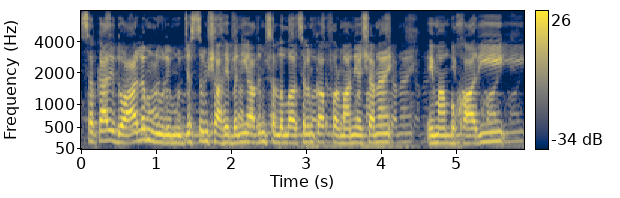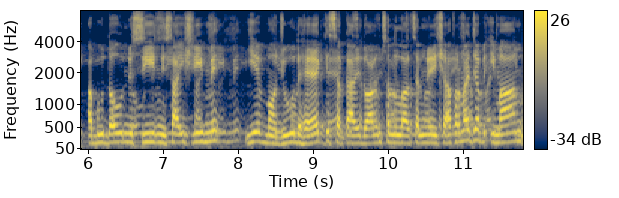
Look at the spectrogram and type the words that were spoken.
सरकार दो आलम, नूर मुजस्म शाह बनी आदम सल्लल्लाहु का फरमान अशाना इमाम बुखारी, अबू दऊ नसी, नसाई शरीफ में ये मौजूद है कि सरकार दो आलम सल्लल्लाहु ने इशा फरमाया, जब इमाम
